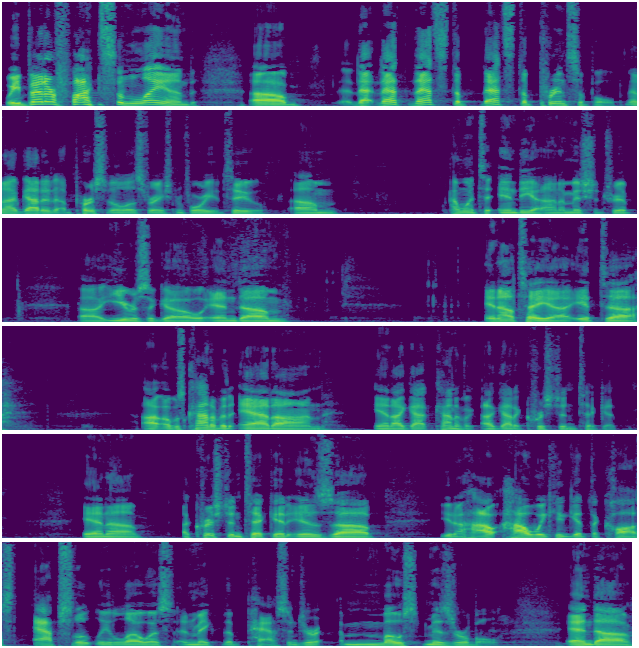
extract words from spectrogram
We better find some land. Um, that, that, that's, the, that's the principle. And I've got a personal illustration for you, too. Um, I went to India on a mission trip uh, years ago, and, um, and I'll tell you, it, uh, I, I, was kind of an add on, and I got kind of a, I got a Christian ticket. And uh, a Christian ticket is, uh, you know, how, how we can get the cost absolutely lowest and make the passenger most miserable. And uh,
